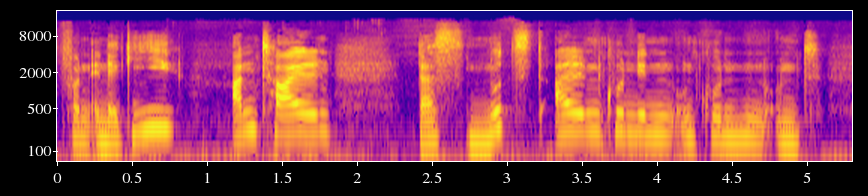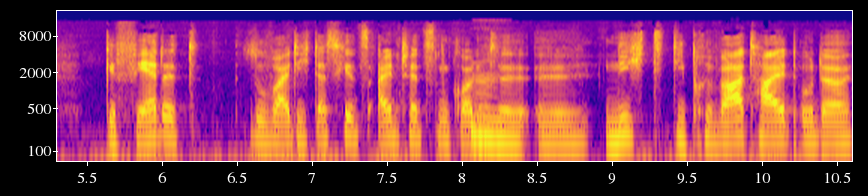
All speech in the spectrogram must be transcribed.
von Energieanteilen. Das nutzt allen Kundinnen und Kunden und gefährdet, soweit ich das jetzt einschätzen konnte, mhm. nicht die Privatheit oder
